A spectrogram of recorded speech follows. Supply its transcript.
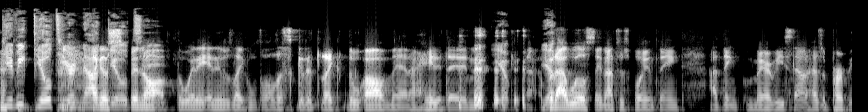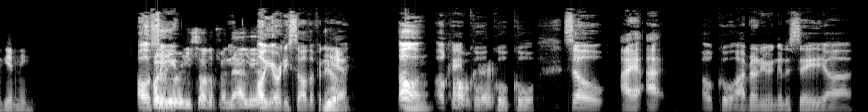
give me guilty or not like a guilty. Spin off the way they and it was like, well, let's get it. Like, the oh man, I hated that ending. yep, yep. But I will say, not to spoil anything, I think Mare of Easttown has a perfect ending. Oh, so oh, you, you already saw the finale? Oh, you already saw the finale. Yeah. Oh, mm-hmm. okay, okay, cool, cool, cool. So I, I, Oh, cool. I'm not even gonna say. Uh,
